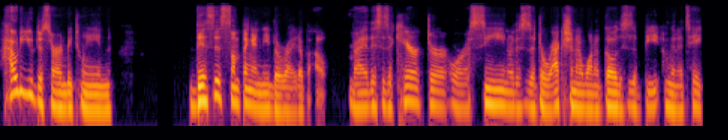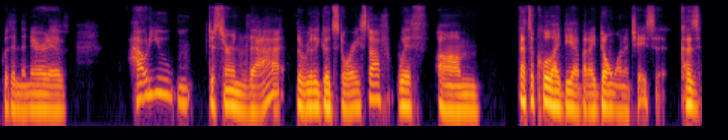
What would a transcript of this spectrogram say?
how do you discern between this is something I need to write about right? This is a character or a scene, or this is a direction I want to go. This is a beat I'm going to take within the narrative. How do you discern that, the really good story stuff, with um, that's a cool idea, but I don't want to chase it? Because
